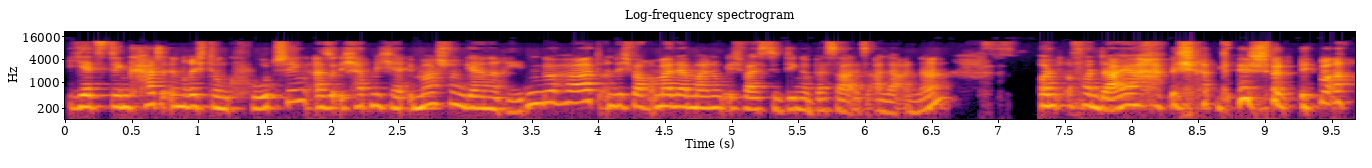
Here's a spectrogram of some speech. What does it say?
jetzt den Cut in Richtung Coaching. Also ich habe mich ja immer schon gerne reden gehört und ich war auch immer der Meinung, ich weiß die Dinge besser als alle anderen. Und von daher habe ich eigentlich schon immer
